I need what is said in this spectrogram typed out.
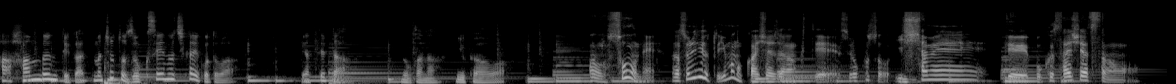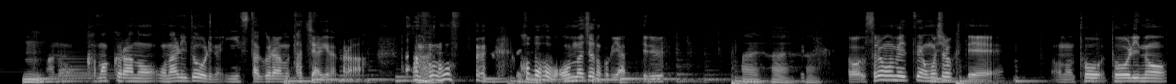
あ、は半分っていうか、まあちょっと属性の近いことはやってたのかな、湯川は。あそうね。それで言うと今の会社じゃなくて、それこそ1社目で僕最初やってたの、うん。あの、鎌倉のおなり通りのインスタグラム立ち上げだから、あはいの、ほぼほぼ同じようなことやってる。はいはいはい。それも別に面白くて、あのと通りの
